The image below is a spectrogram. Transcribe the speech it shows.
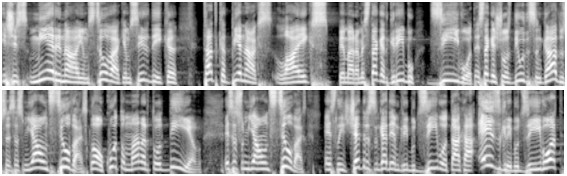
ir šis mierinājums cilvēkiem sirdī, ka tad, kad pienāks laiks, piemēram, es tagad gribu dzīvot, es tagad šos 20 gadus es esmu jauns cilvēks, Klau, ko tu man ar to dievu? Es esmu jauns cilvēks. Es līdz 40 gadiem gribu dzīvot tā, kā es gribu dzīvot.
